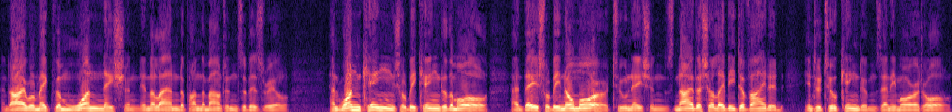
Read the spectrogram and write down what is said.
and I will make them one nation in the land upon the mountains of Israel. And one king shall be king to them all, and they shall be no more two nations, neither shall they be divided into two kingdoms any more at all.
